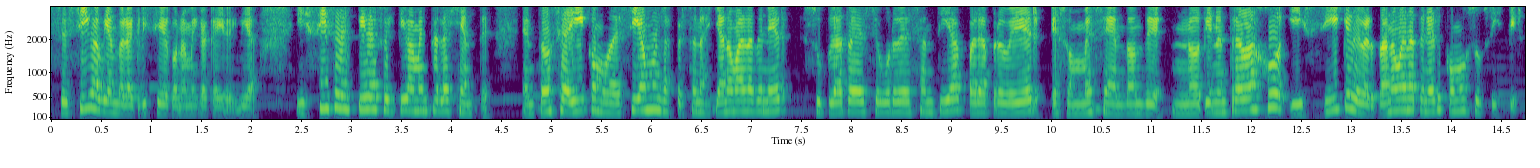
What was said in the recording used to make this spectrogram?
se siga viendo la crisis económica que hay hoy día y si se despide efectivamente a la gente. Entonces ahí, como decíamos, las personas ya no van a tener su plata de seguro de santía para proveer esos meses en donde no tienen trabajo y sí que de verdad no van a tener cómo subsistir.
